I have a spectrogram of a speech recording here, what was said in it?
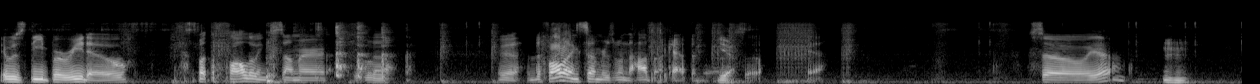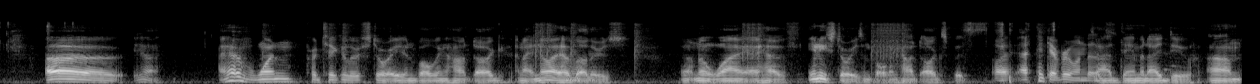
It was the burrito. But the following summer, was, yeah, the following summer is when the hot dog happened. Though, Yeah. So, yeah. So yeah. hmm Uh, yeah. I have one particular story involving a hot dog, and I know I have others. I don't know why I have any stories involving hot dogs, but Oh, I, I think everyone does. God damn it, I do. Um,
